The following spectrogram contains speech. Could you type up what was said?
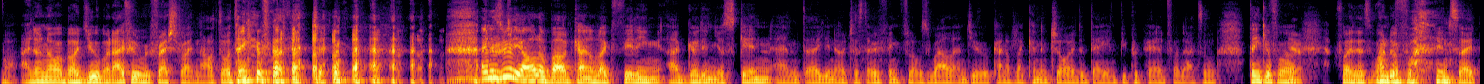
Well, I don't know about you, but I feel refreshed right now. So thank you for that. and it's really all about kind of like feeling uh, good in your skin and, uh, you know, just everything flows well and you kind of like can enjoy the day and be prepared for that. So thank you for. Yeah. For this wonderful insight,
